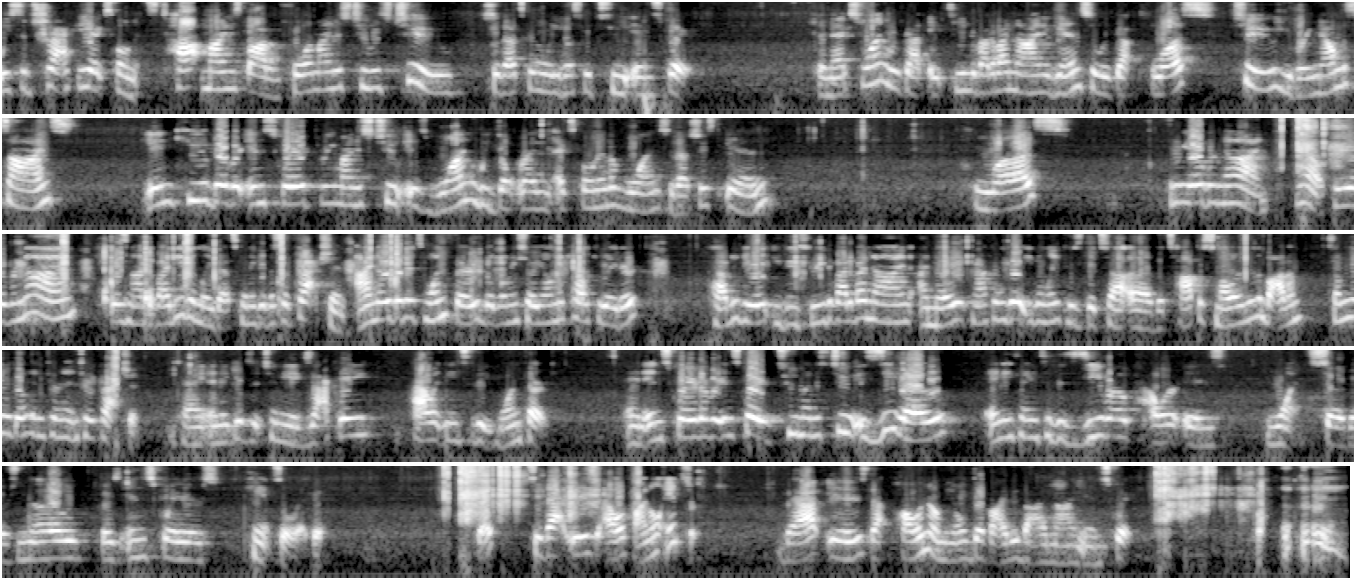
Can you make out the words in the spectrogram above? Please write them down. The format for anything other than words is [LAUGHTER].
We subtract the exponents. Top minus bottom. 4 minus 2 is 2, so that's going to leave us with 2n squared. The next one, we've got 18 divided by 9 again, so we've got plus 2. You bring down the signs n cubed over n squared, 3 minus 2 is 1. We don't write an exponent of 1, so that's just n. Plus 3 over 9. Now, 3 over 9 does not divide evenly. That's going to give us a fraction. I know that it's 1 third, but let me show you on the calculator how to do it. You do 3 divided by 9. I know it's not going to go evenly because the, uh, the top is smaller than the bottom, so I'm going to go ahead and turn it into a fraction. Okay, and it gives it to me exactly how it needs to be, one third. And n squared over n squared, 2 minus 2 is 0. Anything to the 0 power is 1. So there's no, those n squares cancel right there. Okay, so that is our final answer. That is that polynomial divided by 9n squared. [CLEARS THROAT]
